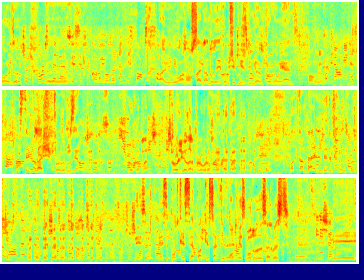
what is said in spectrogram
orada. Çocuklar, Stella Sesi Türk Hava Yolları'nın İstanbul Sabiha Ay bu anonslardan dolayı yapabilecek miyiz bilmiyorum programı yani. Vallahi. İstemiyorlar programımızı yapmayı. Yolculuğunuzun iyi ve Programa rahat geçmesi için trollüyorlar programı. Bak tam Berlin dedim. Kullanabilirsiniz. Neyse, neyse, podcast yapmak yasak değil de. elektronik Podcast modu da serbest. Ve Ee,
